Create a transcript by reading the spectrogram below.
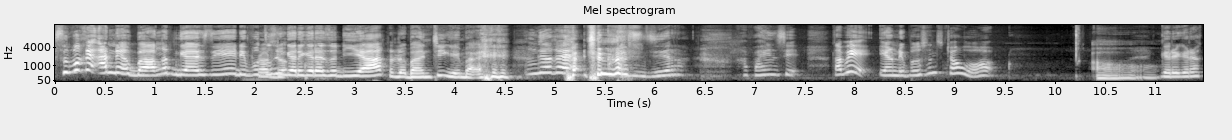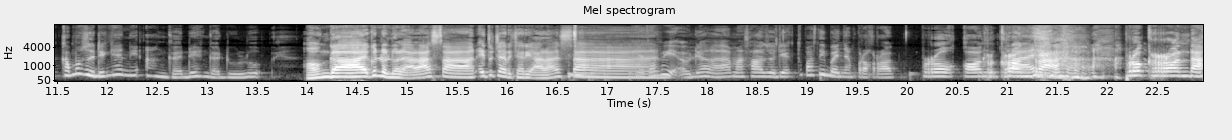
Sumpah kayak aneh banget gak sih diputusin gara-gara zodiak? Rada banci gak mbak? Enggak kayak jelas. anjir. Ngapain sih? Tapi yang diputusin tuh cowok. Oh. Gara-gara kamu zodiaknya nih, ah enggak deh, enggak dulu. Oh enggak, itu udah udah alasan. Itu cari-cari alasan. Ya tapi ya udahlah, masalah zodiak tuh pasti banyak pro pro kontra. kontra. Pro kontra.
